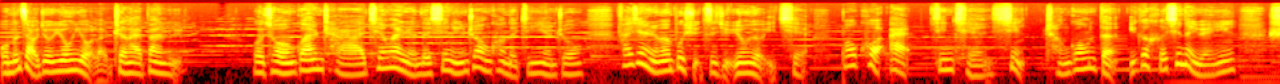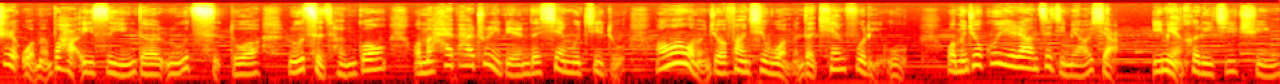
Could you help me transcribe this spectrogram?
我们早就拥有了真爱伴侣。我从观察千万人的心灵状况的经验中，发现人们不许自己拥有一切，包括爱、金钱、性。成功等一个核心的原因是我们不好意思赢得如此多、如此成功，我们害怕处理别人的羡慕嫉妒，往往我们就放弃我们的天赋礼物，我们就故意让自己渺小，以免鹤立鸡群。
